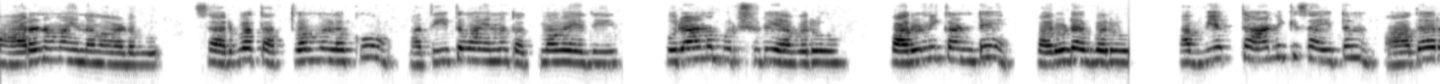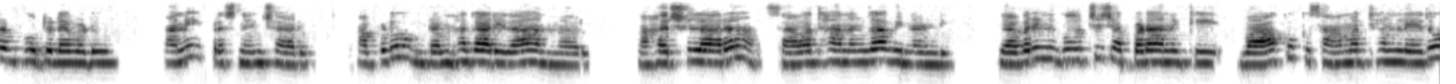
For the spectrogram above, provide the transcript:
కారణమైన వాడవు సర్వతత్వములకు అతీతమైన తత్వవేది పురాణ పురుషుడు ఎవరు పరుని కంటే పరుడెవరు అవ్యక్తానికి సైతం ఆధారభూతుడెవడు అని ప్రశ్నించారు. అప్పుడు బ్రహ్మగారిలా అన్నారు. మహర్షులారా సావధానంగా వినండి. ఎవరిని గూర్చి చెప్పడానికి వాకుకు సామర్థ్యం లేదో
